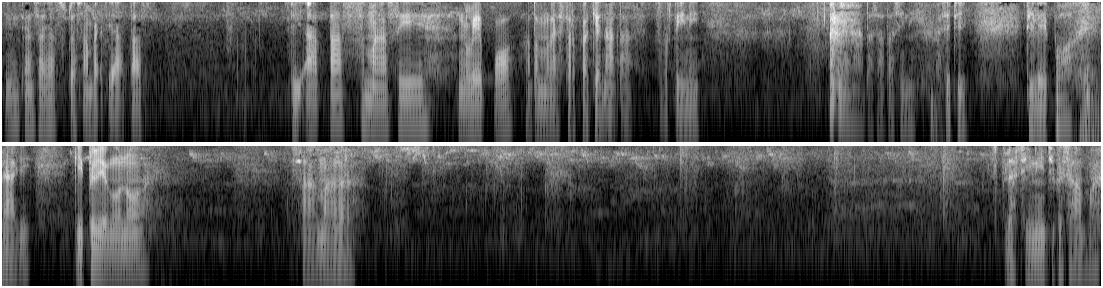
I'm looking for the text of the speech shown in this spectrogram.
Ini dan saya sudah sampai di atas. Di atas masih ngelepo atau melester bagian atas. Seperti ini. Atas atas ini masih di di lepo nah kidul yang ngono sama lor sebelah sini juga sama.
